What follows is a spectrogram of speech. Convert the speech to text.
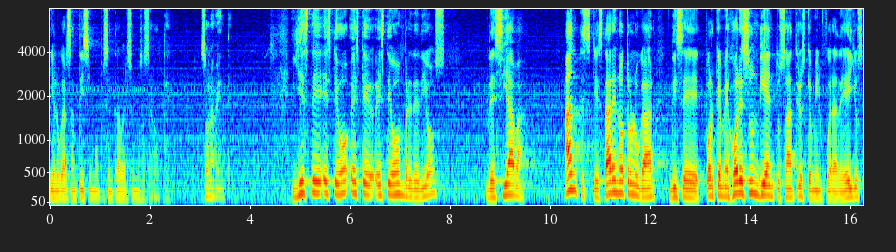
y el lugar santísimo pues entraba el sumo sacerdote, solamente. Y este, este, este, este hombre de Dios deseaba, antes que estar en otro lugar, dice, porque mejor es un día en tus atrios que mil fuera de ellos,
